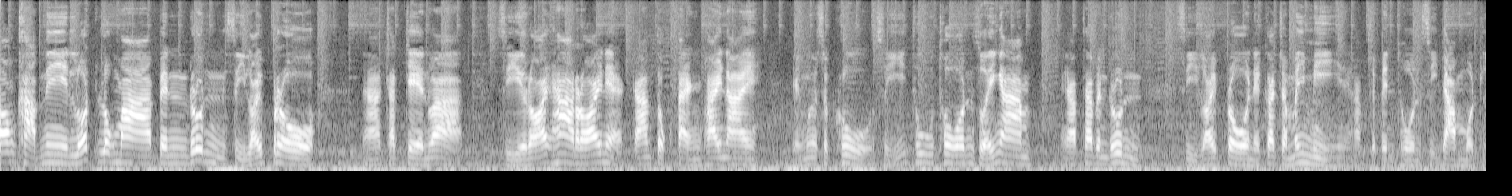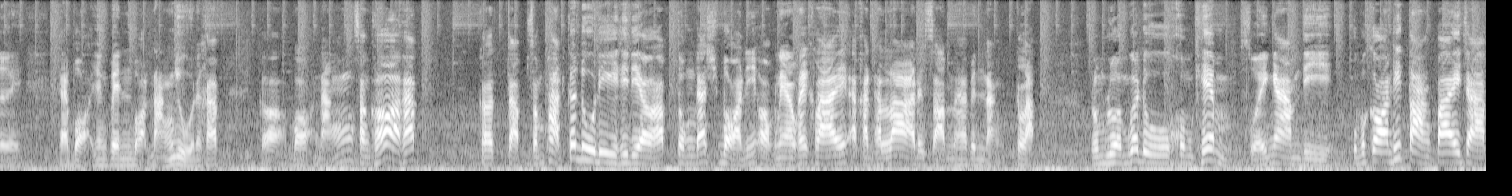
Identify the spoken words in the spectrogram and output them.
ลองขับนี่ลดลงมาเป็นรุ่น 400 Pro นะชัดเจนว่า 400 500 เนี่ย การตกแต่งภายในอย่างเมื่อสักครู่สีทูโทนสวยงามนะครับถ้าเป็นรุ่น 400 Pro เนี่ยก็จะไม่มีนะครับจะเป็นโทนสีดำหมดเลย แต่เบาะยังเป็นเบาะหนังอยู่นะครับ ก็เบาะหนังสังเคราะห์ครับ ก็จับสัมผัสก็ดูดีทีเดียวครับ ตรงแดชบอร์ดนี่ออกแนวคล้ายๆอาคันทาร่าด้วยซ้ำนะฮะเป็นหนังกลับ รวมๆก็ดูคมเข้มสวยงามดี อุปกรณ์ที่ต่างไปจาก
